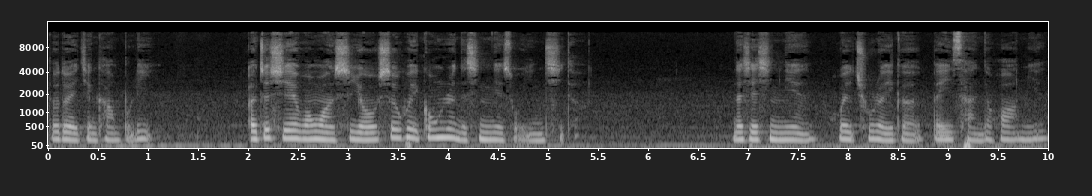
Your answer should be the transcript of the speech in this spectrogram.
都对健康不利，而这些往往是由社会公认的信念所引起的。那些信念会出了一个悲惨的画面，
